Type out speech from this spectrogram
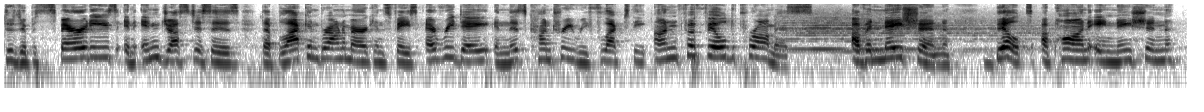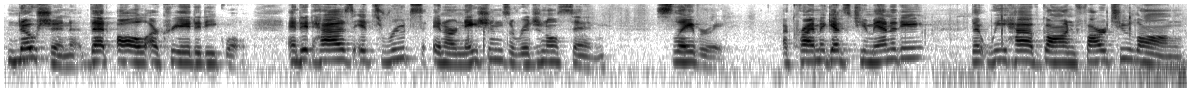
The disparities and injustices that Black and Brown Americans face every day in this country reflect the unfulfilled promise of a nation built upon a nation notion that all are created equal. And it has its roots in our nation's original sin, slavery, a crime against humanity that we have gone far too long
